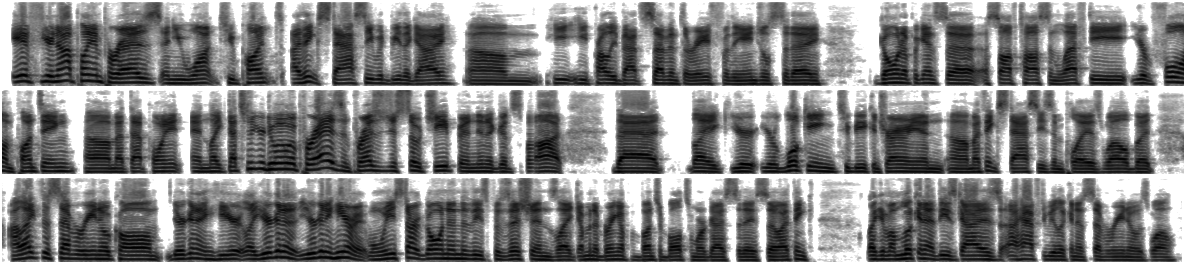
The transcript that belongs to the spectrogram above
If you're not playing Perez and you want to punt, I think Stassi would be the guy. Um, he he probably bats seventh or eighth for the Angels today. Going up against a, a soft toss and lefty, you're full on punting um, at that point, and like that's what you're doing with Perez. And Perez is just so cheap and in a good spot that like you're you're looking to be contrarian. Um, I think Stassi's in play as well, but I like the Severino call. You're gonna hear like you're gonna you're gonna hear it when we start going into these positions. Like I'm gonna bring up a bunch of Baltimore guys today, so I think like if I'm looking at these guys, I have to be looking at Severino as well.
